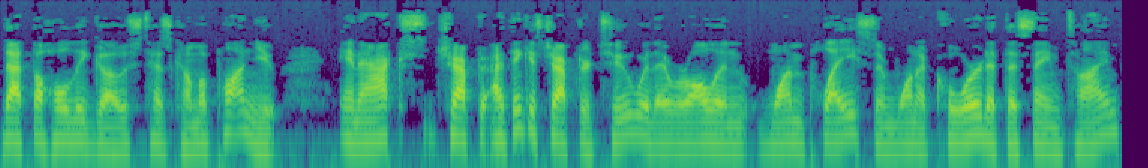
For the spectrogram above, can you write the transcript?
that the Holy Ghost has come upon you. In Acts chapter, I think it's chapter 2, where they were all in one place and one accord at the same time,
